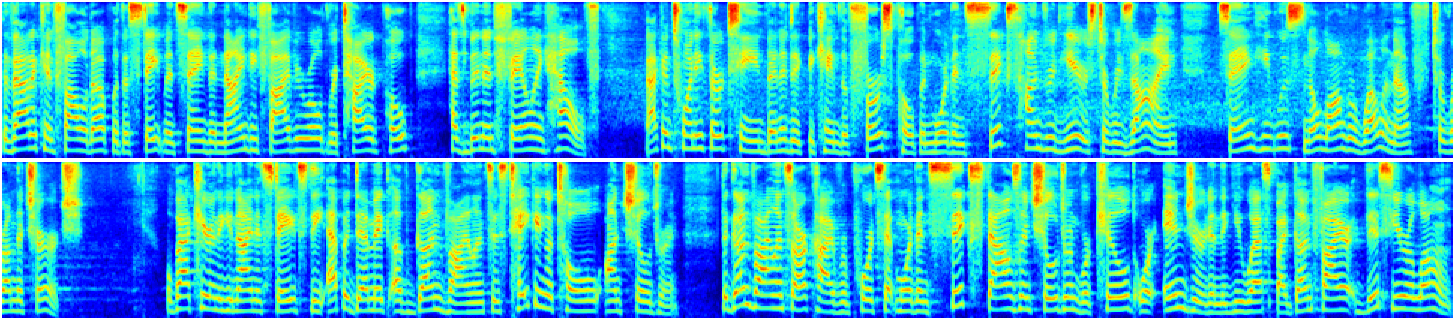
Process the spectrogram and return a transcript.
The Vatican followed up with a statement saying the 95 year old retired Pope has been in failing health. Back in 2013, Benedict became the first Pope in more than 600 years to resign saying he was no longer well enough to run the church. Well, back here in the United States, the epidemic of gun violence is taking a toll on children. The Gun Violence Archive reports that more than 6,000 children were killed or injured in the U.S. by gunfire this year alone.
